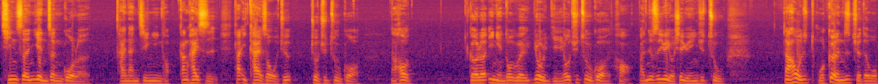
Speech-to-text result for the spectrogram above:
亲身验证过了台南精英吼，刚开始他一开的时候，我就就去住过，然后隔了一年多，又又也又去住过，吼，反正就是因为有些原因去住。然后我就我个人是觉得我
